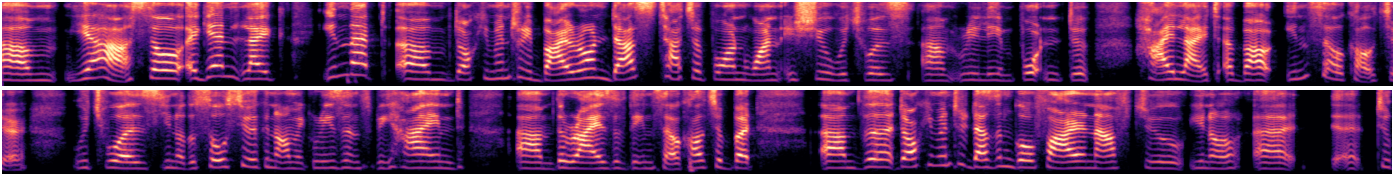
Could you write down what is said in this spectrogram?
um, yeah so again like in that um, documentary byron does touch upon one issue which was um, really important to highlight about incel culture which was you know the socioeconomic reasons behind um, the rise of the incel culture but um, the documentary doesn't go far enough to you know uh, uh, to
